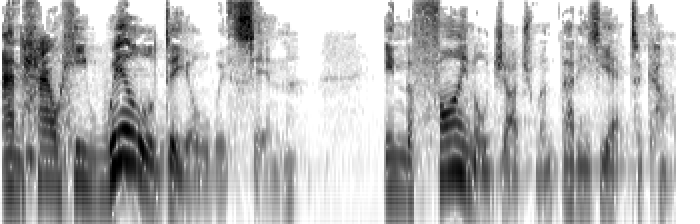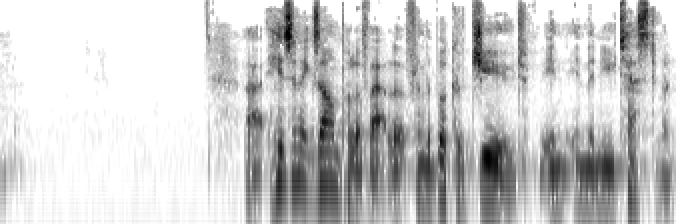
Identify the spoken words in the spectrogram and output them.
and how he will deal with sin in the final judgment that is yet to come. Uh, here's an example of that. Look from the book of Jude in, in the New Testament.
